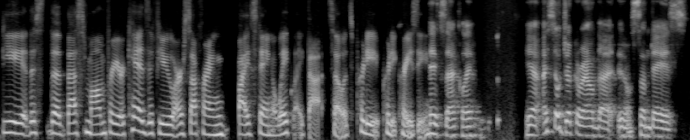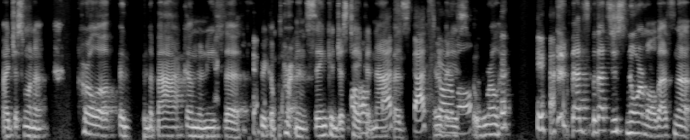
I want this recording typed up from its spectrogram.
be this the best mom for your kids if you are suffering by staying awake like that. So it's pretty, pretty crazy. Exactly. Yeah, I still joke around that, you know, some days I just want to curl up in, the back underneath the three compartment sink and just take Oh, a nap that's, as that's everybody's normal. world. Yeah. That's but that's just normal. That's not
